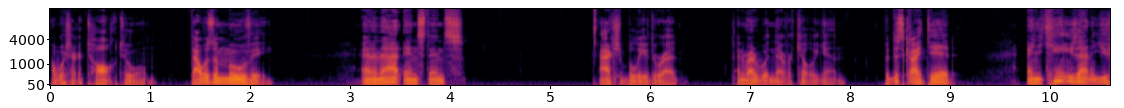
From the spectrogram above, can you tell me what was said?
I wish I could talk to him. That was a movie. And in that instance, I actually believed Red. And Red would never kill again. But this guy did. And you can't use that you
